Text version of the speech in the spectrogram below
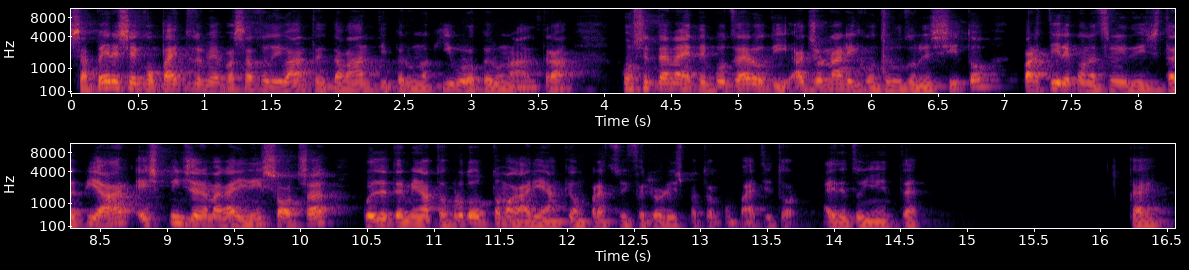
Sapere se il competitor mi è passato davanti, davanti per una keyword o per un'altra consente a me tempo zero di aggiornare il contenuto nel sito, partire con azioni di digital PR e spingere magari nei social quel determinato prodotto magari anche a un prezzo inferiore rispetto al competitor. Hai detto niente? Ok?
